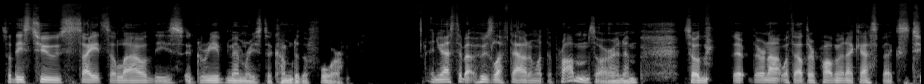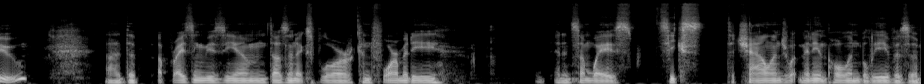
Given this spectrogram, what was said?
So these two sites allow these aggrieved memories to come to the fore. And you asked about who's left out and what the problems are in them. So they're, not without their problematic aspects too. Uh, the Uprising Museum doesn't explore conformity and in some ways seeks to challenge what many in Poland believe is a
